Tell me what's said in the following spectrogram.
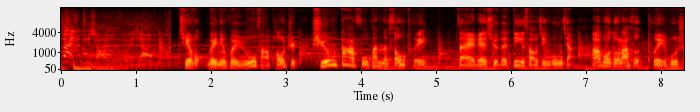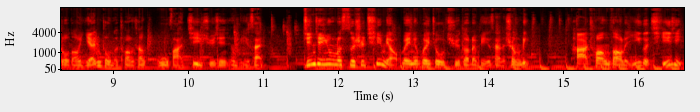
再低扫了一下。其后，魏宁辉如法炮制，使用大斧般的扫腿，在连续的地扫进攻下，阿波多拉赫腿部受到严重的创伤，无法继续进行比赛。仅仅用了四十七秒，魏宁辉就取得了比赛的胜利。他创造了一个奇迹，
